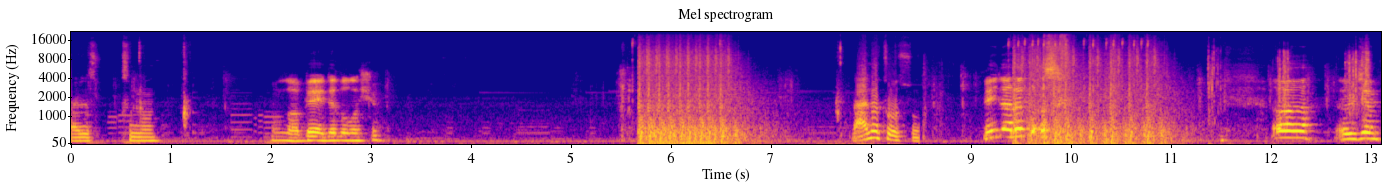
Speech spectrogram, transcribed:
Neredesin lan? Vallahi B'de dolaşıyor. Lanet olsun. Ne lanet olsun. Aa, öleceğim.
